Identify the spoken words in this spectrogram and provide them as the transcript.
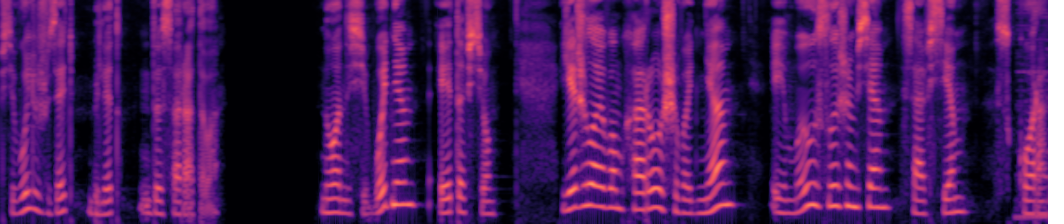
всего лишь взять билет до Саратова. Ну а на сегодня это все. Я желаю вам хорошего дня, и мы услышимся совсем скоро.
